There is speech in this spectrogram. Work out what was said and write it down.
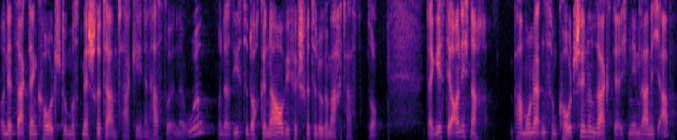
Und jetzt sagt dein Coach, du musst mehr Schritte am Tag gehen. Dann hast du in der Uhr und da siehst du doch genau, wie viele Schritte du gemacht hast. So. Da gehst du auch nicht nach ein paar Monaten zum Coach hin und sagst, ja, ich nehme gar nicht ab.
